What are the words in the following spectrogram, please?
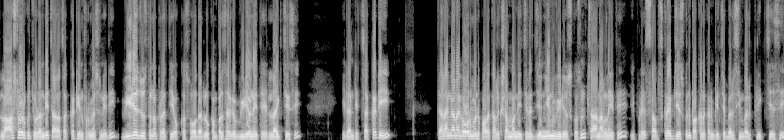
లాస్ట్ వరకు చూడండి. చాలా చక్కటి ఇన్ఫర్మేషన్ ఇది. వీడియో చూస్తున్న ప్రతి ఒక్క సోదరులు కంపల్సరిగా వీడియోని అయితే లైక్ చేసి ఇలాంటి చక్కటి తెలంగాణ గవర్నమెంట్ పథకాలకు సంబంధించిన జెన్యున్ వీడియోస్ కోసం ఛానల్ని అయితే ఇప్పుడే సబ్స్క్రైబ్ చేసుకుని పక్కన కనిపించే బెల్ సింబల్ క్లిక్ చేసి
